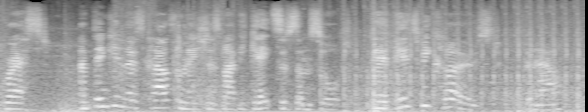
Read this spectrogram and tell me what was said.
progressed. I'm thinking those cloud formations might be gates of some sort. They appear to be closed, for now.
